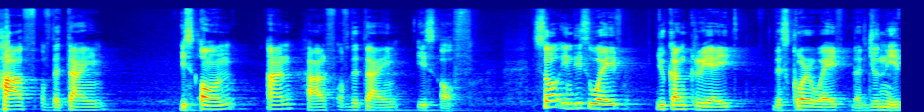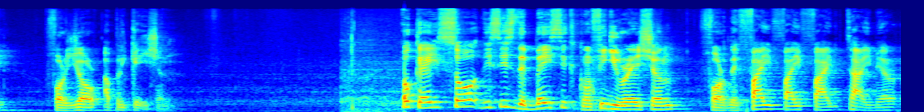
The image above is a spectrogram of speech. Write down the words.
half of the time is on and half of the time is off. So in this wave you can create the square wave that you need for your application. Okay, so this is the basic configuration for the 555 timer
